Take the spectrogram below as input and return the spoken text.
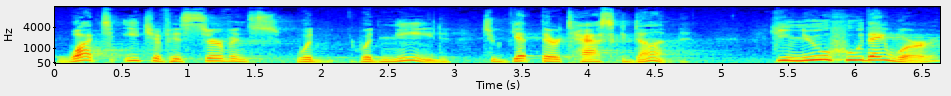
what each of his servants would, would need to get their task done? He knew who they were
